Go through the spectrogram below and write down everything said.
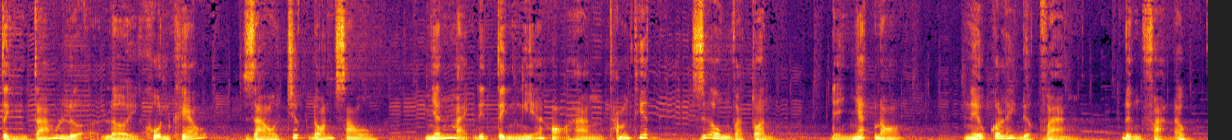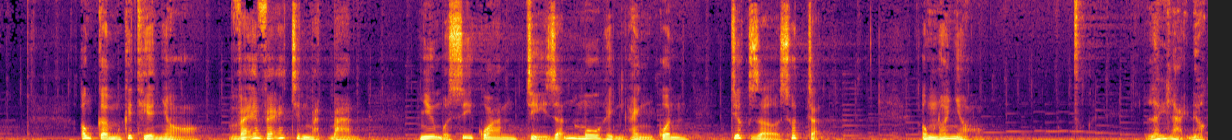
tỉnh táo lựa lời khôn khéo, Rào trước đón sau, Nhấn mạnh đến tình nghĩa họ hàng thắm thiết Giữa ông và Tuần Để nhắc nó, Nếu có lấy được vàng, Đừng phản ông. Ông cầm cái thìa nhỏ vẽ vẽ trên mặt bàn như một sĩ quan chỉ dẫn mô hình hành quân trước giờ xuất trận. Ông nói nhỏ: "Lấy lại được,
